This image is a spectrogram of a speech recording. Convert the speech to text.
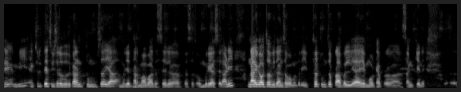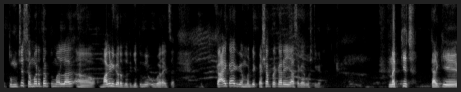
हे मी ऍक्च्युली तेच विचारत होतो कारण तुमचं या म्हणजे धर्माबाद असेल तसंच उमरी असेल आणि नायगावचा विधानसभा मंत्र इथं तुमचं प्राबल्य आहे मोठ्या प्र- संख्येने. तुमचे समर्थक तुम्हाला मागणी करत होते की तुम्ही उभं राहायचं. काय काय म्हणजे कशा प्रकारे या सगळ्या गोष्टी घडल्या? नक्कीच कारण की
